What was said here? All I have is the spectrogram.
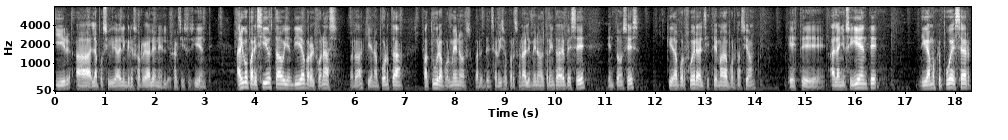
ir a la posibilidad del ingreso real en el ejercicio siguiente. Algo parecido está hoy en día para el FONAS, ¿verdad? Quien aporta factura por menos, de servicios personales, menos de 30 BPC, entonces queda por fuera del sistema de aportación este, al año siguiente. Digamos que puede ser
